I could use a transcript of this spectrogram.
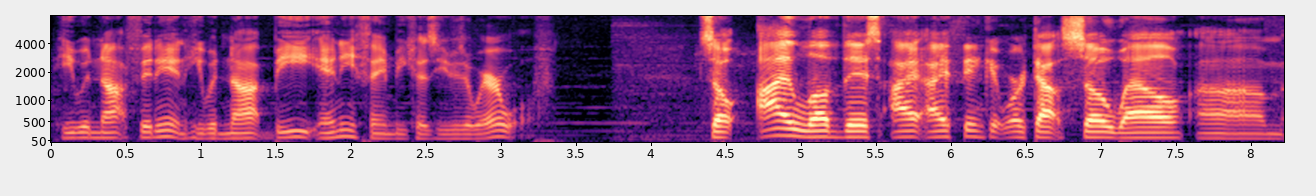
He would not fit in. He would not be anything because he was a werewolf. So I love this. I, I think it worked out so well. Um,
